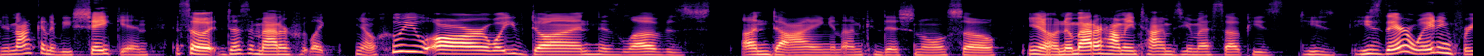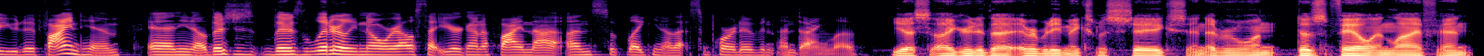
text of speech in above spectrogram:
you're not going to be shaken. So it doesn't matter who, like, you know, who you are, what you've done. His love is undying and unconditional. So, you know, no matter how many times you mess up, he's he's he's there waiting for you to find him. And, you know, there's just there's literally nowhere else that you're going to find that uns- like, you know, that supportive and undying love. Yes, I agree to that. Everybody makes mistakes and everyone does fail in life and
